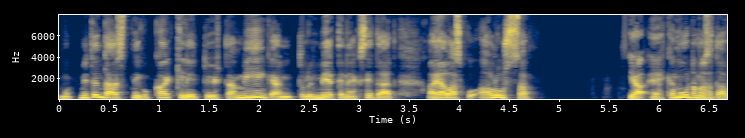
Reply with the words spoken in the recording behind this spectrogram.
mutta miten tämä sitten niin kaikki liittyy yhtään mihinkään? Tuli miettineeksi sitä, että ajalasku alussa ja ehkä muutama sata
